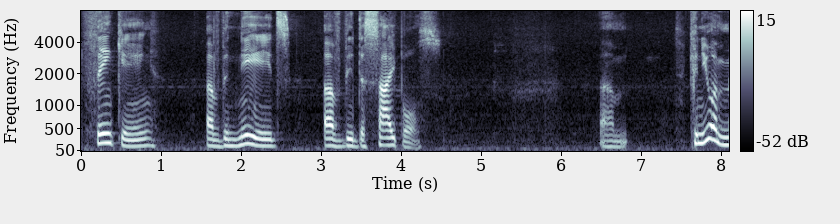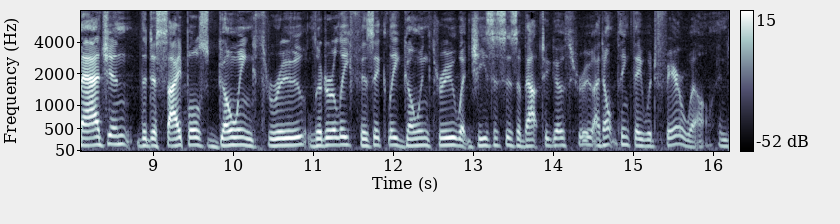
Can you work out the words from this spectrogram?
thinking of the needs of the disciples. Um, can you imagine the disciples going through, literally, physically going through what Jesus is about to go through? I don't think they would fare well. And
